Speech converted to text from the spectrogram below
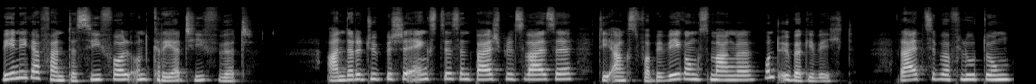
weniger fantasievoll und kreativ wird. Andere typische Ängste sind beispielsweise die Angst vor Bewegungsmangel und Übergewicht, Reizüberflutung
